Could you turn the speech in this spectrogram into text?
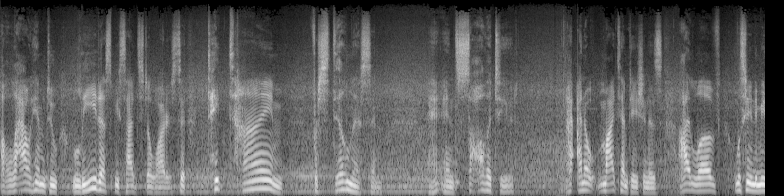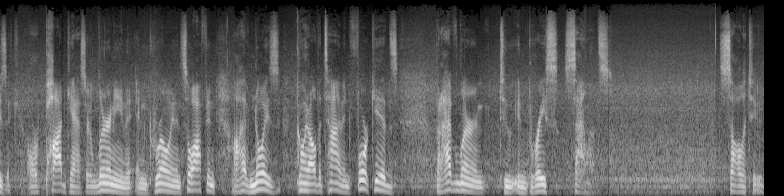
Allow Him to lead us beside still waters, to take time for stillness and, and solitude. I, know my temptation is I love listening to music or podcasts or learning and growing. And so often I'll have noise going all the time and four kids, but I've learned to embrace silence, solitude.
